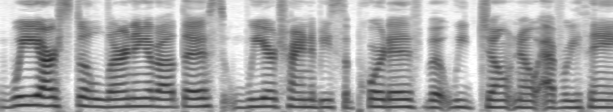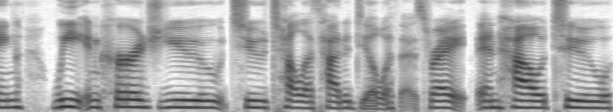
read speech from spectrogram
we are still learning about this. We are trying to be supportive, but we don't know everything. We encourage you to tell us how to deal with this, right? And how to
